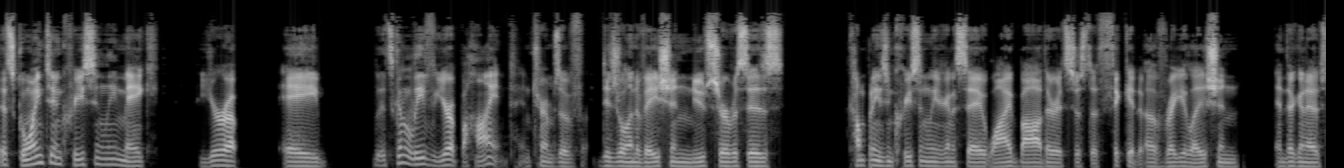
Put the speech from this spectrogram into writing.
that's going to increasingly make Europe a it's going to leave Europe behind in terms of digital innovation, new services. Companies increasingly are going to say, why bother? It's just a thicket of regulation. And they're going to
